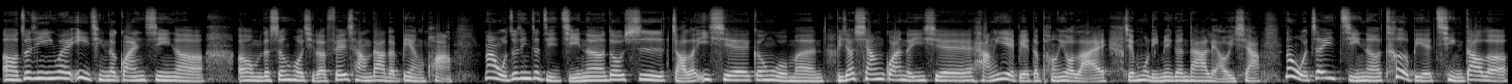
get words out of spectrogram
呃，最近因为疫情的关系呢，呃，我们的生活起了非常大的变化。那我最近这几集呢，都是找了一些跟我们比较相关的一些行业别的朋友来节目里面跟大家聊一下。那我这一集呢，特别请到了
